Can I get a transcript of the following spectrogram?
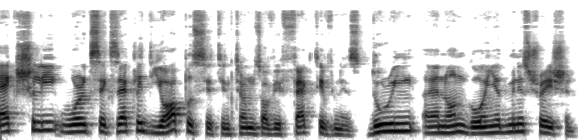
actually works exactly the opposite in terms of effectiveness during an ongoing administration.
